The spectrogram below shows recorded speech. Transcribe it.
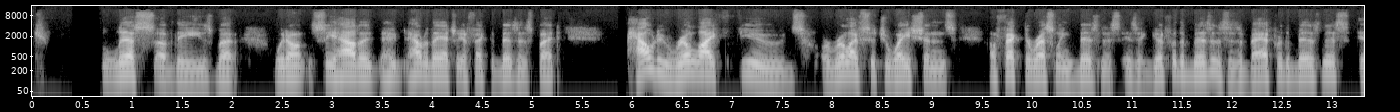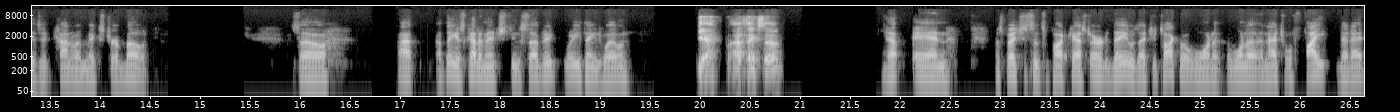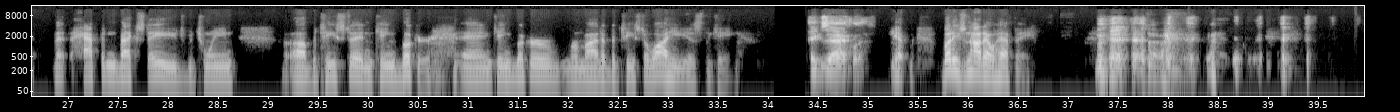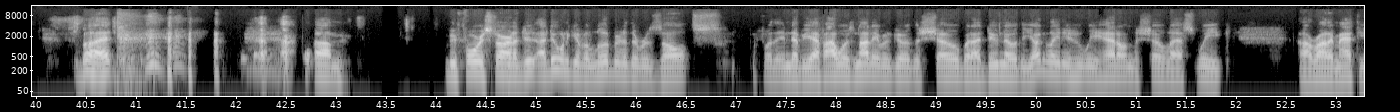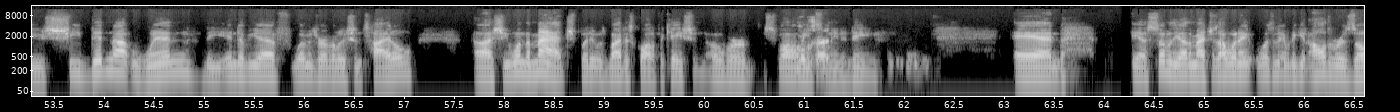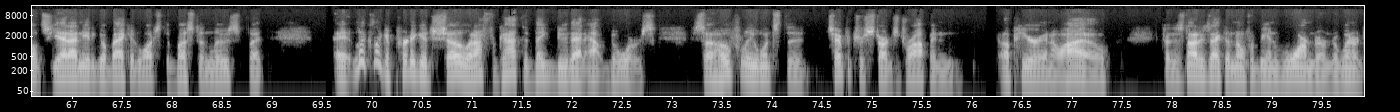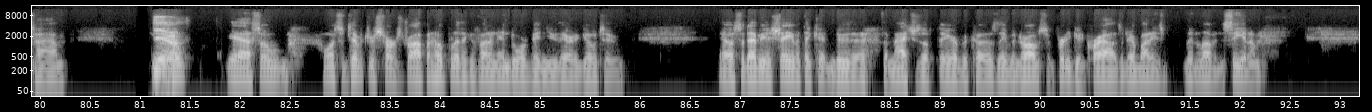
lists of these, but we don't see how to how do they actually affect the business. But how do real life feuds or real life situations affect the wrestling business? Is it good for the business? Is it bad for the business? Is it kind of a mixture of both? So I, I think it's kind of an interesting subject. What do you think, Waylon? Yeah, I think so. Yep. And especially since the podcast I heard today was actually talking about one, one an actual fight that that happened backstage between uh, Batista and King Booker, and King Booker reminded Batista why he is the king. Exactly. Yep. But he's not El Jefe. so, but um, before we start, I do, I do want to give a little bit of the results for the NWF. I was not able to go to the show, but I do know the young lady who we had on the show last week, uh, Riley Matthews, she did not win the NWF Women's Revolution title. Uh, she won the match, but it was by disqualification over Swallow okay. Selena Dean. And yeah, some of the other matches I wasn't able to get all the results yet. I need to go back and watch the Bustin' Loose, but it looked like a pretty good show, and I forgot that they do that outdoors. So hopefully, once the temperature starts dropping up here in Ohio, because it's not exactly known for being warm during the wintertime. Yeah. Yeah. So once the temperature starts dropping, hopefully they can find an indoor venue there to go to. You know, so that'd be a shame if they couldn't do the, the matches up there because they've been drawing some pretty good crowds and everybody's been loving seeing them.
